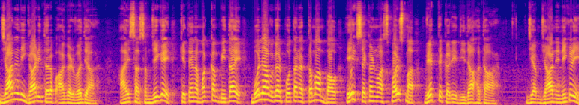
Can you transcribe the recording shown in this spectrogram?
જાનની ગાડી તરફ આગળ વધ્યા. આયસા સમજી ગઈ કે તેના મક્કમ પિતાએ બોલ્યા વગર પોતાના તમામ ભાવ એક સેકન્ડમાં સ્પર્શમાં વ્યક્ત કરી દીધા હતા. જેમ જાન નીકળી,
